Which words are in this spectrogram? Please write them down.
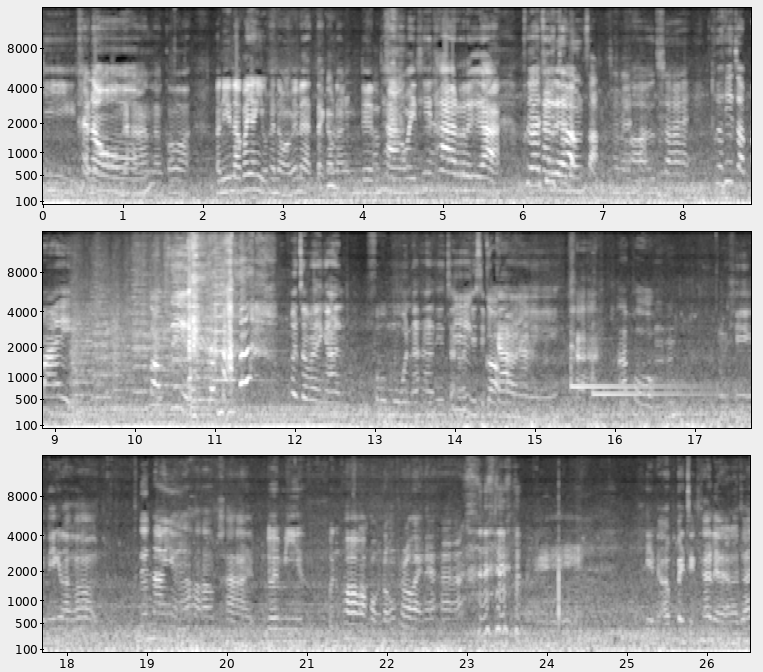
ที่ขนอมนะคะ แล้วก็ตอนนี้เราก็ยังอยู่ขนอมนี่แหละ แต่กำลังเดินทางไปที่ท่าเรือเพื่อท่าที่เรือจะโดนสักใช่ไหมอ๋อคะใช่ เพื่อที่จะไปตอบสิ เพื่อจะไปงานฟูมูลนะคะ ที่จัดวันที่ที่เกาะ 19นี้ค่ะ ครับผมโอเค นี่เราก็เดินทางอยู่นะครับ ค่ะโดยมีคุณพ่อของน้องพลอยนะคะเอ่อเห็นเอาไปถึงท่าเรือแล้วเราจะ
